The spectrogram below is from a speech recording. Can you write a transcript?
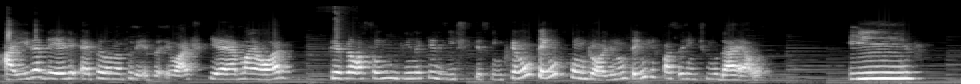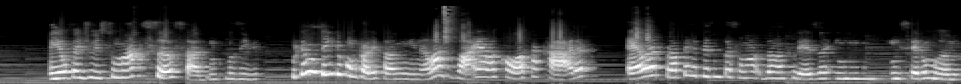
a ira dele é pela natureza. Eu acho que é a maior revelação divina que existe, assim, porque não tem controle, não tem o que faça a gente mudar ela. E, e eu vejo isso maçã, sabe, inclusive. Porque não tem que controle aquela menina. Ela vai, ela coloca a cara, ela é a própria representação da natureza em, em ser humano.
